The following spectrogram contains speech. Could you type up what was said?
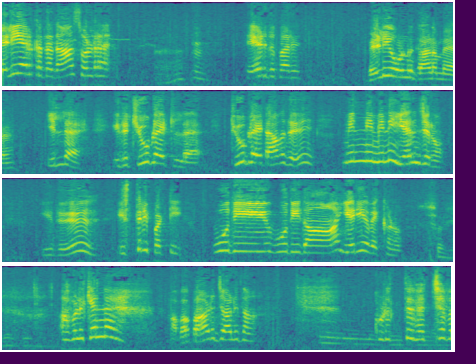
வெளியே இருக்கிறத தான் சொல்றேன். தேடுது பாரு. வெளிய ஒண்ணு காணுமே. இல்ல இது டியூப்லைட் இல்ல. டியூப்லைட் ஆவது மின்னி மின்னி எரிஞ்சிரும். இது இஸ்திரி பட்டி ஊதி ஊதி தான் எரிய வைக்கணும். அவளுக்கு என்ன? அவ பாடு ஜாலிதான். கொடுத்து வச்சவ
